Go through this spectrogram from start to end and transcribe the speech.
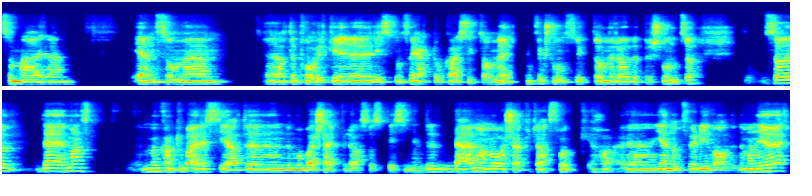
som er ensomme at det påvirker risikoen for hjerte- og karsykdommer, infeksjonssykdommer og depresjon. Så, så det, man man kan ikke bare si at eh, du må bare skjerpe deg og spise mindre. Det er mange årsaker til at folk har, gjennomfører de valgene man gjør.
